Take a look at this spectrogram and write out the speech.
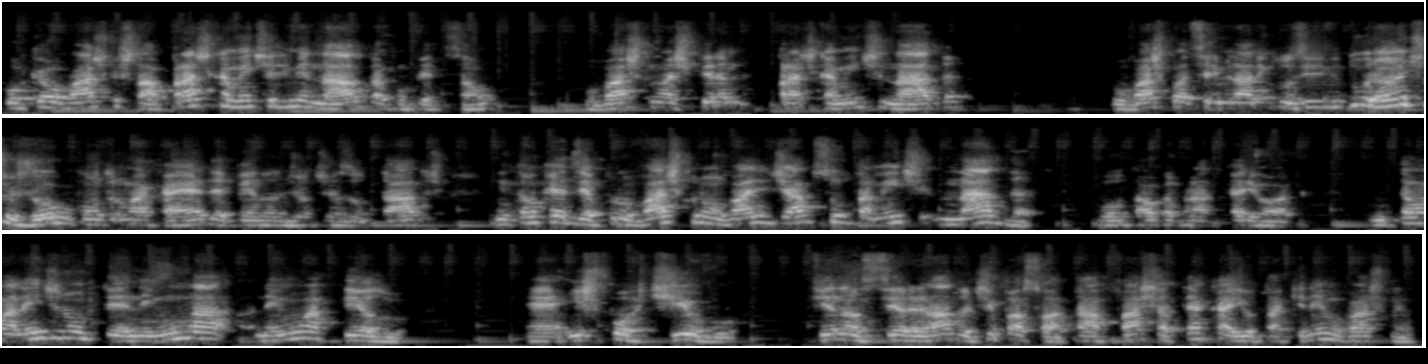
porque o Vasco está praticamente eliminado da competição, o Vasco não aspira praticamente nada, o Vasco pode ser eliminado, inclusive, durante o jogo contra o Macaé, dependendo de outros resultados. Então, quer dizer, para o Vasco não vale de absolutamente nada voltar ao Campeonato Carioca. Então, além de não ter nenhuma, nenhum apelo é, esportivo, financeiro, nada do tipo, olha só, tá, a faixa até caiu, tá que nem o Vasco mesmo.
